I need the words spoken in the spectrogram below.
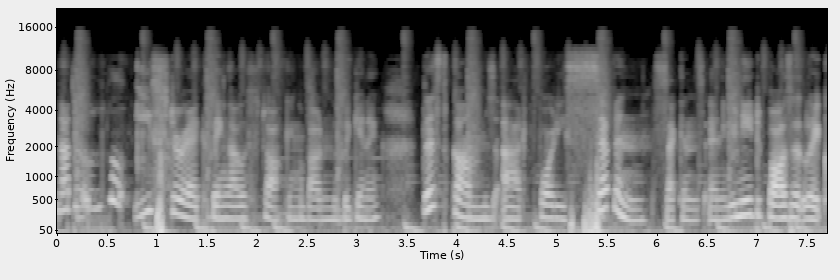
Now the little Easter egg thing I was talking about in the beginning, this comes at 47 seconds and you need to pause it like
